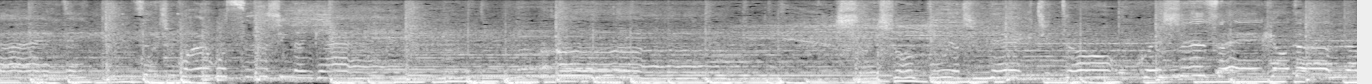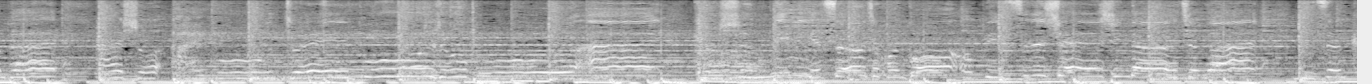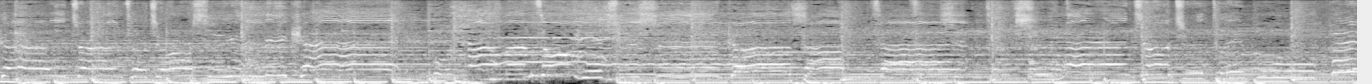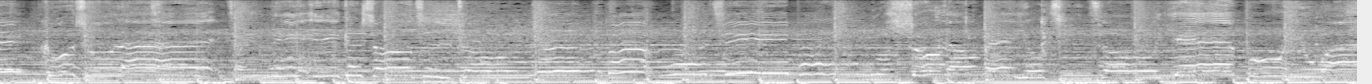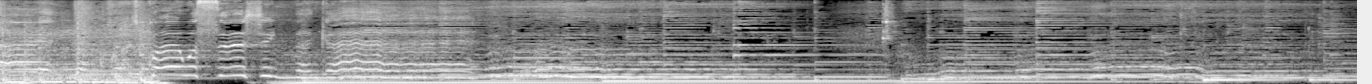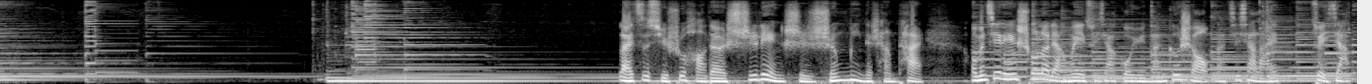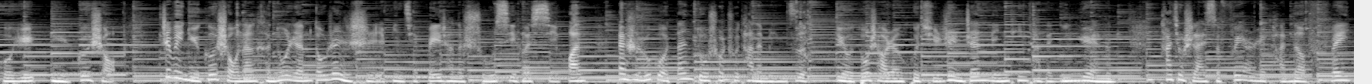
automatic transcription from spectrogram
这就怪我死心难改。谁说不要气馁，一切都会是最好的安排？说爱不对，不如不爱。可是明明也曾经换过彼此全心的真爱，你怎可以转头就是一离开？来自许书豪的《失恋是生命的常态》。我们接连说了两位最佳国语男歌手，那接下来最佳国语女歌手。这位女歌手呢，很多人都认识，并且非常的熟悉和喜欢。但是如果单独说出她的名字，又有多少人会去认真聆听她的音乐呢？她就是来自飞儿乐团的飞。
